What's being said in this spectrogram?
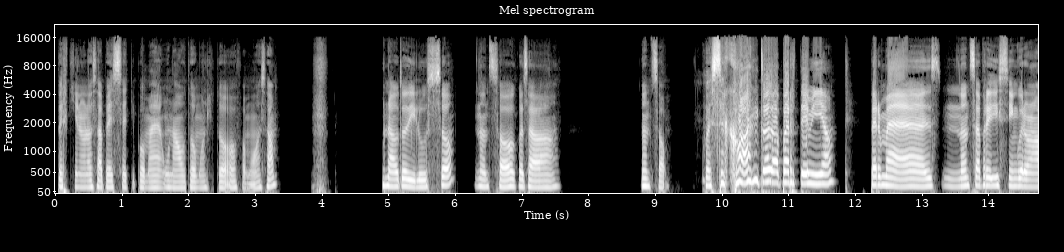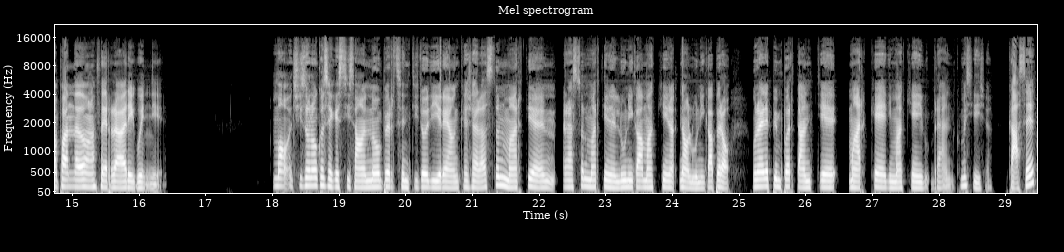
per chi non lo sapesse, tipo me, un'auto molto famosa. Un'auto di lusso, non so cosa... non so, questo è quanto da parte mia. Per me non saprei distinguere una Panda da una Ferrari, quindi... Ma ci sono cose che si sanno per sentito dire anche, cioè l'Aston Martin, l'Aston Martin è l'unica macchina, no l'unica però, una delle più importanti marche di macchine di brand, come si dice? Case,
